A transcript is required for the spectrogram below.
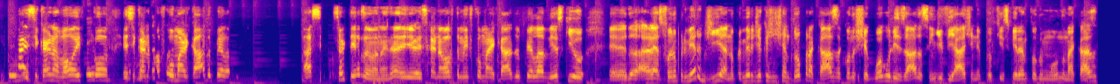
E tem Ah, esse carnaval aí ficou. Esse carnaval ficou marcado pela. Ah, sim, com certeza, mano. Esse carnaval também ficou marcado pela vez que o. é, aliás, foi no primeiro dia, no primeiro dia que a gente entrou pra casa, quando chegou a gurizada, assim, de viagem, né? Porque eu fiquei esperando todo mundo na casa.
